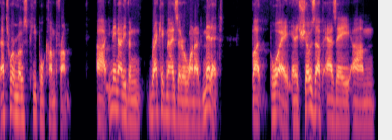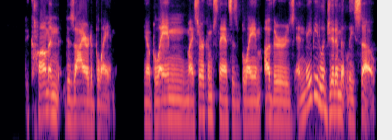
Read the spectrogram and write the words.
That's where most people come from. Uh, you may not even recognize it or want to admit it, but boy, and it shows up as a um, common desire to blame. You know, blame my circumstances, blame others, and maybe legitimately so.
